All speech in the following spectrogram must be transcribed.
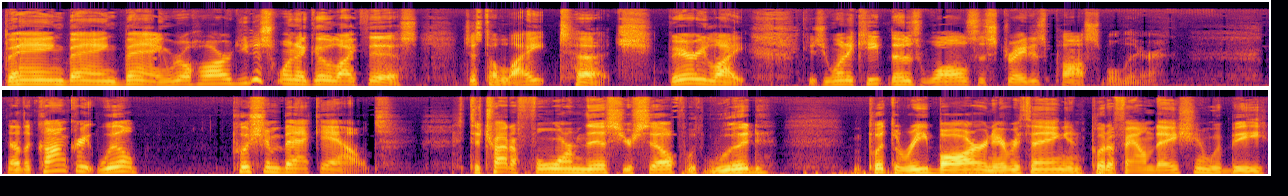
bang, bang, bang real hard. You just want to go like this. Just a light touch. Very light. Because you want to keep those walls as straight as possible there. Now the concrete will push them back out. To try to form this yourself with wood and put the rebar and everything and put a foundation would be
